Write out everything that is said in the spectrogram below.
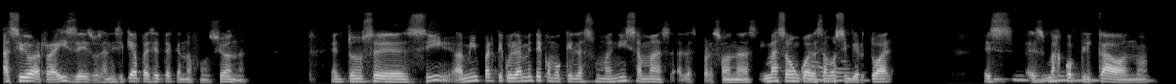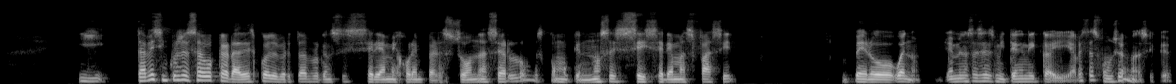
ha sido a raíz de eso. O sea, ni siquiera para decirte que no funciona. Entonces, sí, a mí particularmente como que las humaniza más a las personas, y más aún cuando estamos en virtual, es, es más complicado, ¿no? Y tal vez incluso es algo que agradezco del virtual porque no sé si sería mejor en persona hacerlo. Es como que no sé si sería más fácil, pero bueno, al menos esa es mi técnica y a veces funciona, así que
